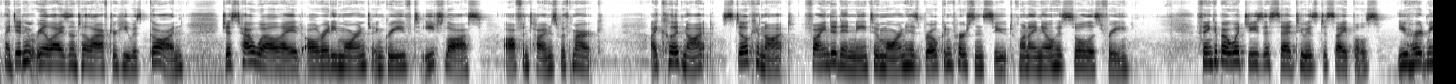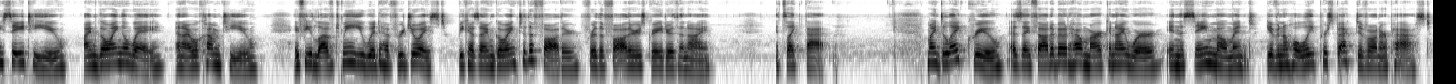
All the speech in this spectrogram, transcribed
I didn't realize until after he was gone just how well I had already mourned and grieved each loss, oftentimes with Mark. I could not, still cannot, find it in me to mourn his broken person suit when I know his soul is free. Think about what Jesus said to his disciples You heard me say to you, I'm going away, and I will come to you. If you loved me, you would have rejoiced, because I am going to the Father, for the Father is greater than I. It's like that. My delight grew as I thought about how Mark and I were, in the same moment, given a holy perspective on our past.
